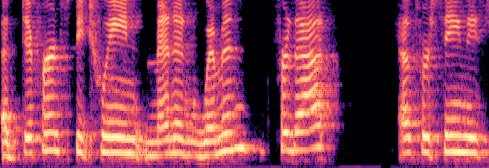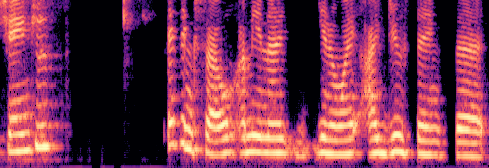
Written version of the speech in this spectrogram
a difference between men and women for that as we're seeing these changes? I think so. I mean, I you know, I, I do think that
